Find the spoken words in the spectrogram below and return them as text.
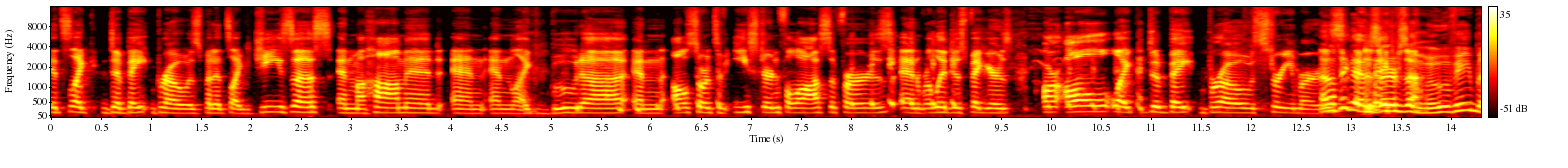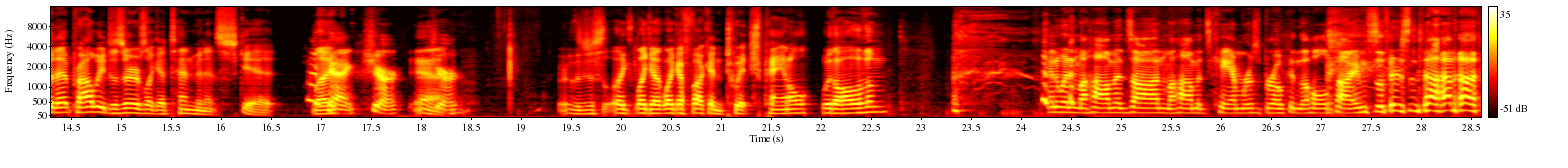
it's like debate bros, but it's like Jesus and Muhammad and and like Buddha and all sorts of Eastern philosophers and religious figures are all like debate bro streamers. I don't think that deserves a movie, but that probably deserves like a ten minute skit. Like, okay, sure, Yeah. sure. or just like like a like a fucking Twitch panel with all of them. And when Muhammad's on, Muhammad's camera's broken the whole time, so there's not a.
